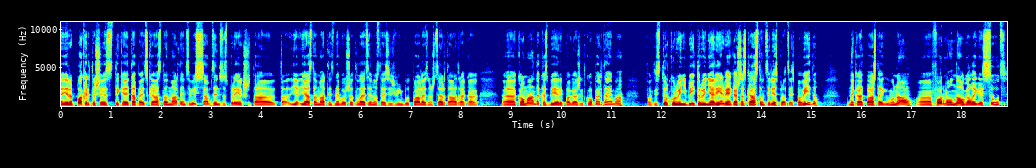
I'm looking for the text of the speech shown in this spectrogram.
uh, ir pakritušies tikai tāpēc, ka Astonas Martins ir visus apzinis uz priekšu. Tā, tā, ja ja Astonas Martins nebūtu šo lēcienu uztaisījis, viņi būtu pārliecinoši certa ātrākā uh, komanda, kas bija arī pagājušajā gadā kopērtējumā. Faktiski tur, kur viņi bija, tur viņi arī ir. Vienkārši tas, ka Astonas ir iesprāstīts pa vidu. Nekāda pārsteiguma nav. Formula nav galīgais sūds,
